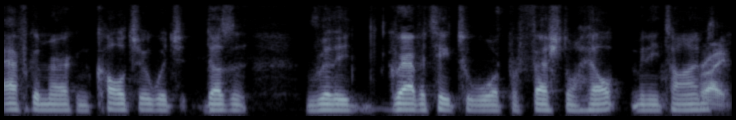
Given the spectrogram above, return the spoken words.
African American culture, which doesn't really gravitate toward professional help many times, right,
